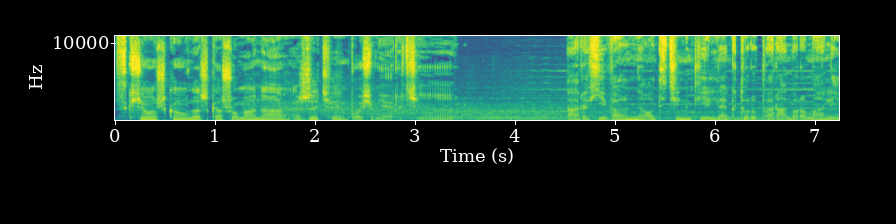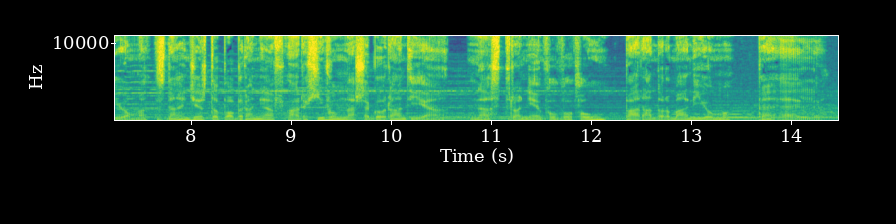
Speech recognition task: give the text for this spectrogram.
z książką Leszka Szumana Życie po śmierci. Archiwalne odcinki Lektur Paranormalium znajdziesz do pobrania w archiwum naszego radia na stronie www.paranormalium.pl.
